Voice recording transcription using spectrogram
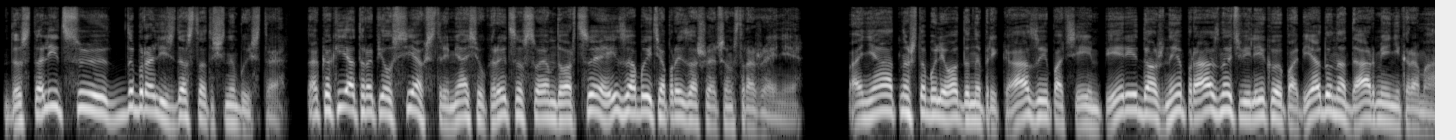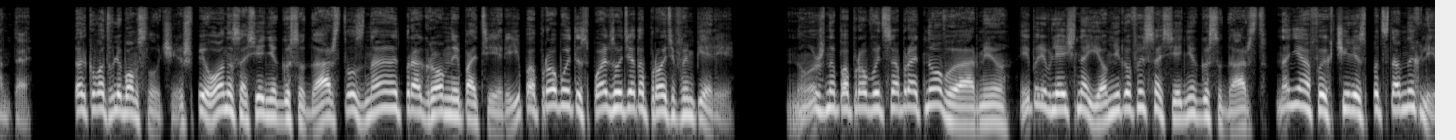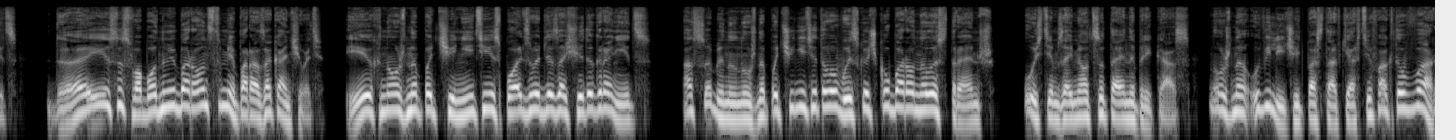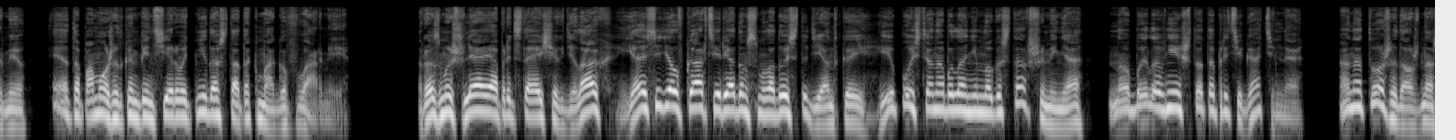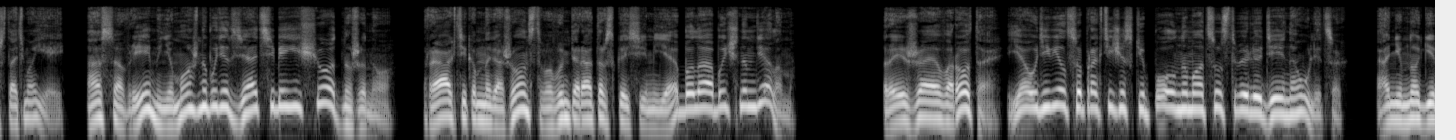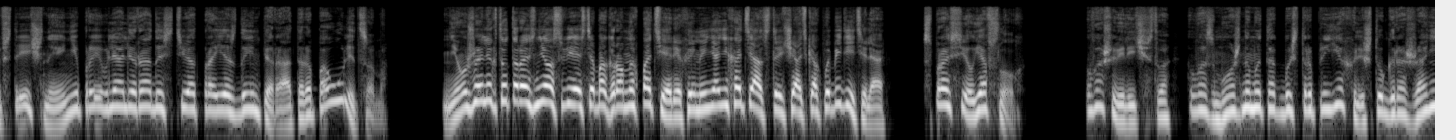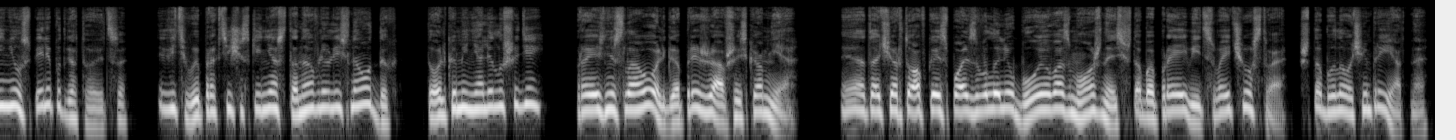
До столицы добрались достаточно быстро, так как я торопил всех, стремясь укрыться в своем дворце и забыть о произошедшем сражении. Понятно, что были отданы приказы, и по всей империи должны праздновать великую победу над армией некроманта. Только вот в любом случае, шпионы соседних государств знают про огромные потери и попробуют использовать это против империи. Нужно попробовать собрать новую армию и привлечь наемников из соседних государств, наняв их через подставных лиц. Да и со свободными баронствами пора заканчивать. Их нужно подчинить и использовать для защиты границ. Особенно нужно подчинить этого выскочку барона Лестрэндж. Пусть им займется тайный приказ. Нужно увеличить поставки артефактов в армию это поможет компенсировать недостаток магов в армии. Размышляя о предстоящих делах, я сидел в карте рядом с молодой студенткой, и пусть она была немного старше меня, но было в ней что-то притягательное. Она тоже должна стать моей, а со временем можно будет взять себе еще одну жену. Практика многоженства в императорской семье была обычным делом. Проезжая ворота, я удивился практически полному отсутствию людей на улицах а немногие встречные не проявляли радости от проезда императора по улицам. «Неужели кто-то разнес весть об огромных потерях, и меня не хотят встречать как победителя?» — спросил я вслух. «Ваше Величество, возможно, мы так быстро приехали, что горожане не успели подготовиться. Ведь вы практически не останавливались на отдых, только меняли лошадей», — произнесла Ольга, прижавшись ко мне. Эта чертовка использовала любую возможность, чтобы проявить свои чувства, что было очень приятно.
